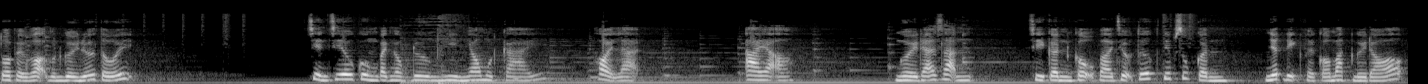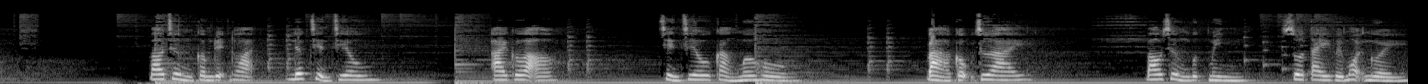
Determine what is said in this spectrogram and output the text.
tôi phải gọi một người nữa tới. Triển chiêu cùng Bạch Ngọc Đường nhìn nhau một cái, hỏi lại. Ai ạ? Người đã dặn, chỉ cần cậu và triệu tước tiếp xúc gần, nhất định phải có mặt người đó. Bao trừng cầm điện thoại, liếc triển chiêu. Ai cơ ạ? Triển chiêu càng mơ hồ. Bà cậu chưa ai? Bao trừng bực mình, xua tay với mọi người.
